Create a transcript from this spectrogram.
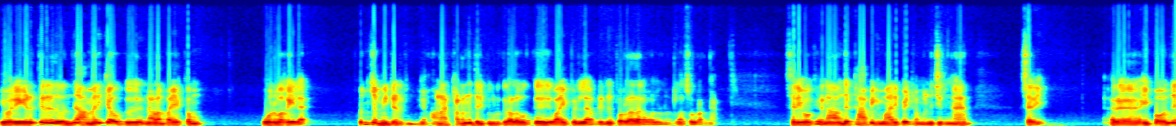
இவர் எடுக்கிறது வந்து அமெரிக்காவுக்கு நலம் பயக்கம் ஒரு வகையில் கொஞ்சம் மீட்டெடுக்க முடியும். ஆனால் கடனை திருப்பி கொடுக்குற அளவுக்கு வாய்ப்பு இல்லை அப்படின்னு பொருளாதார வல்லுநர்லாம் சொல்கிறாங்க சரி ஓகே நான் வந்து டாபிக் மாறி போயிட்டேன். மன்னிச்சுக்கோங்க சரி. இப்போ வந்து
